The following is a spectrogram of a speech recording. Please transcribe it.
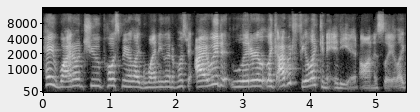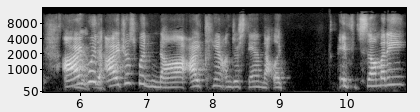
"Hey, why don't you post me?" or like, "When are you going to post me?" I would literally like I would feel like an idiot, honestly. Like I Yeah. would I just would not I can't understand that. Like if somebody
